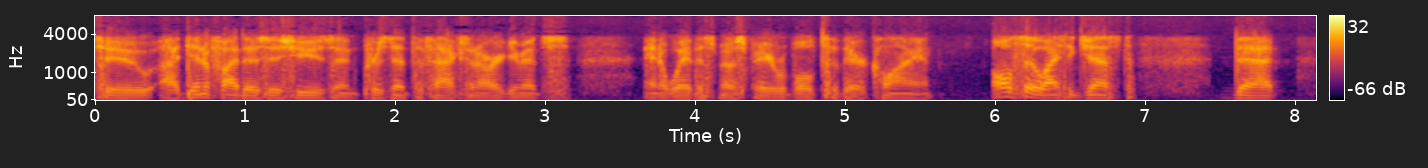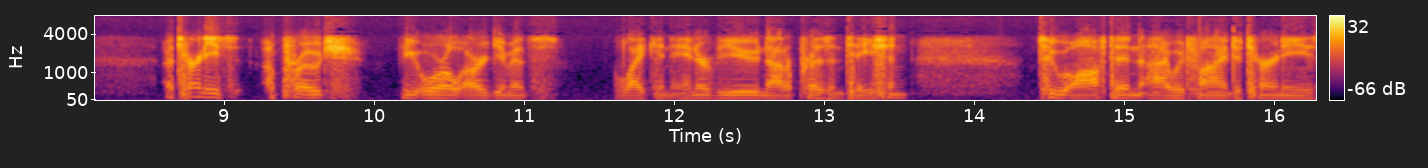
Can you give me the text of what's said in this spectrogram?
to identify those issues and present the facts and arguments in a way that's most favorable to their client. Also, I suggest that attorneys approach the oral arguments like an interview, not a presentation. Too often, I would find attorneys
